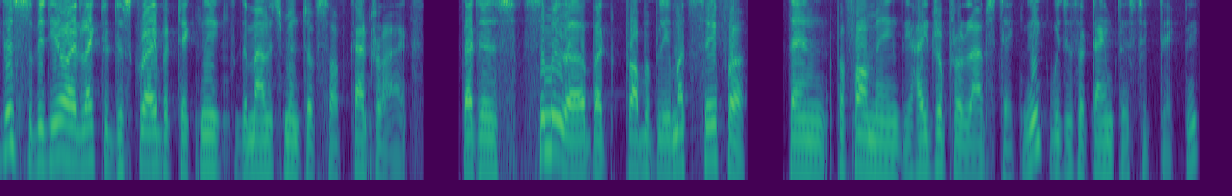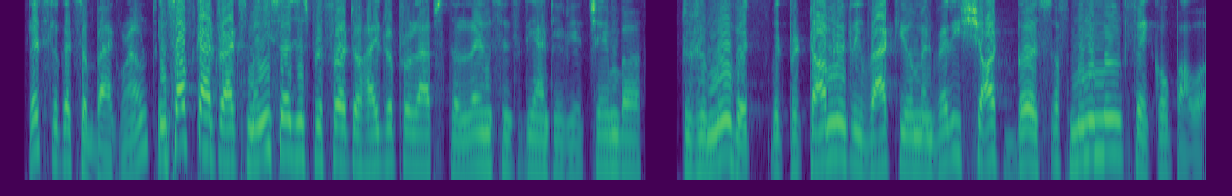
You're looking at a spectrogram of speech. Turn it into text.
this video, I'd like to describe a technique for the management of soft cataracts that is similar but probably much safer than performing the hydroprolapse technique, which is a time-tested technique. Let's look at some background. In soft cataracts, many surgeons prefer to hydroprolapse the lens into the anterior chamber to remove it with predominantly vacuum and very short bursts of minimal phaco power.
